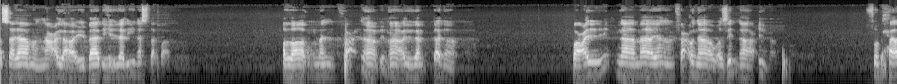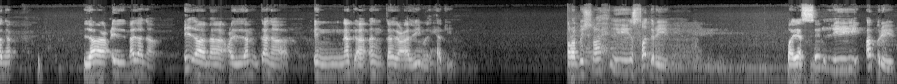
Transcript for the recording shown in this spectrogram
وسلام على عباده الذين اصطفى اللهم انفعنا بما علمتنا وعلمنا ما ينفعنا وزدنا علما. سبحانك لا علم لنا إلا ما علمتنا إنك أنت العليم الحكيم. رب اشرح لي صدري ويسر لي أمري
